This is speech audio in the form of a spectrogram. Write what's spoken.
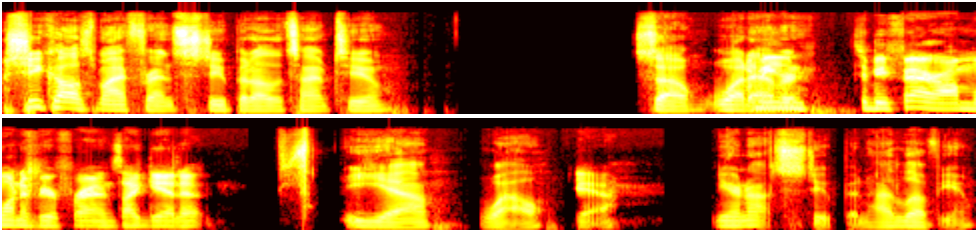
She calls my friends stupid all the time too. So whatever. I mean, to be fair, I'm one of your friends. I get it. yeah. Well. Yeah. You're not stupid. I love you.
